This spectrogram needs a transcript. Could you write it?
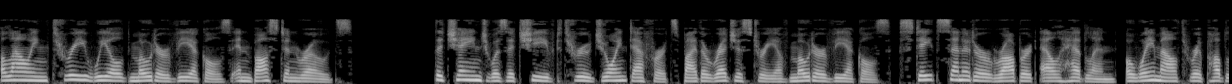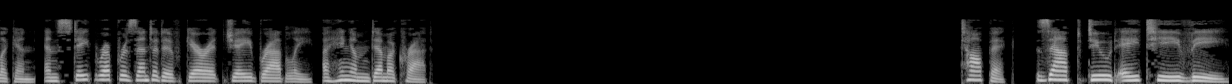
allowing three-wheeled motor vehicles in Boston roads. The change was achieved through joint efforts by the Registry of Motor Vehicles, State Senator Robert L. Hedlund, a Weymouth Republican, and State Representative Garrett J. Bradley, a Hingham Democrat. Zap Dude ATV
